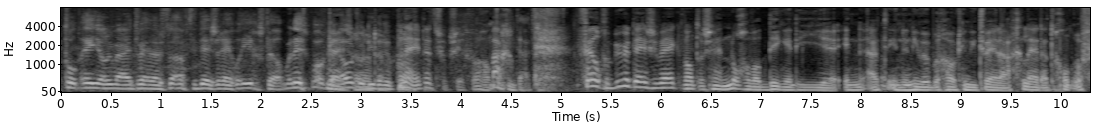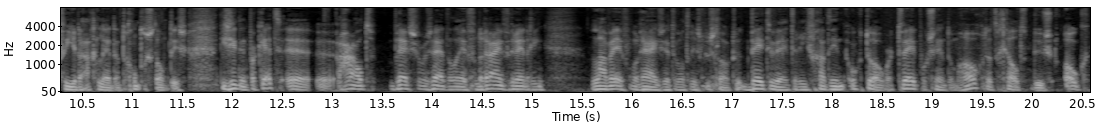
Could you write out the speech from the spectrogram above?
tot 1 januari 2018 deze regel ingesteld. Maar er is gewoon geen Nee, auto die erin past. Nee, dat is op zich wel handig. Maakt niet uit. Veel gebeurt deze week, want er zijn nogal wat dingen die eh, in, uit, in de nieuwe begroting die twee dagen geleden uit de grond, of vier dagen geleden uit de grond gestampt is. Die zit in het pakket. Eh eh, Harald Bresser, we zeiden het al even van de Rijnvereniging. Laten we even op een rij zetten wat er is besloten. Het btw-tarief gaat in oktober 2% omhoog. Dat geldt dus ook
